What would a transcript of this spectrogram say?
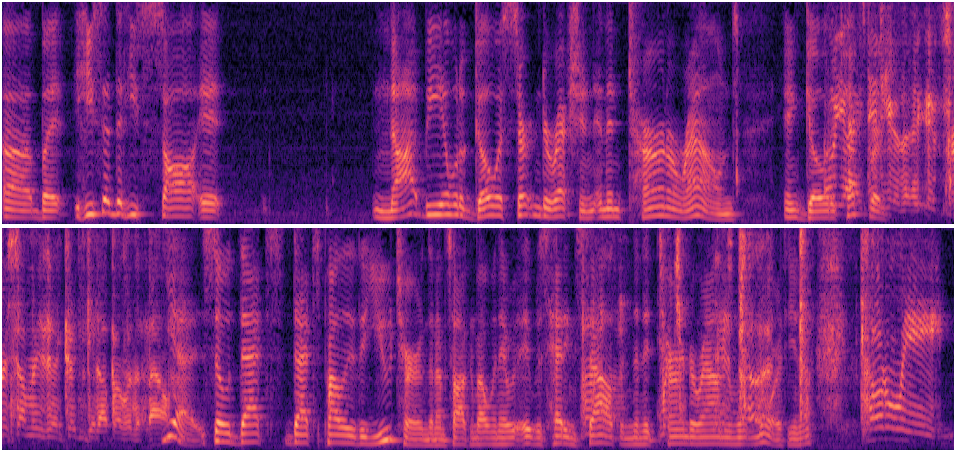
uh, but he said that he saw it not be able to go a certain direction and then turn around and go Oh to yeah, Kecksburg. did hear that it, for some reason it couldn't get up over the mountain. Yeah, so that's that's probably the U-turn that I'm talking about when they were, it was heading south and then it turned around and went north. You know, Totally,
